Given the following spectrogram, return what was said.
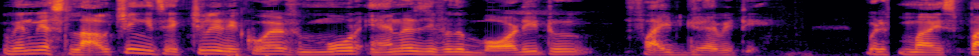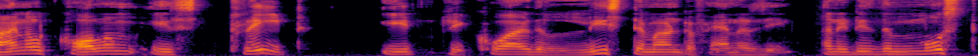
when we are slouching, it actually requires more energy for the body to fight gravity. But if my spinal column is straight, it requires the least amount of energy and it is the most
